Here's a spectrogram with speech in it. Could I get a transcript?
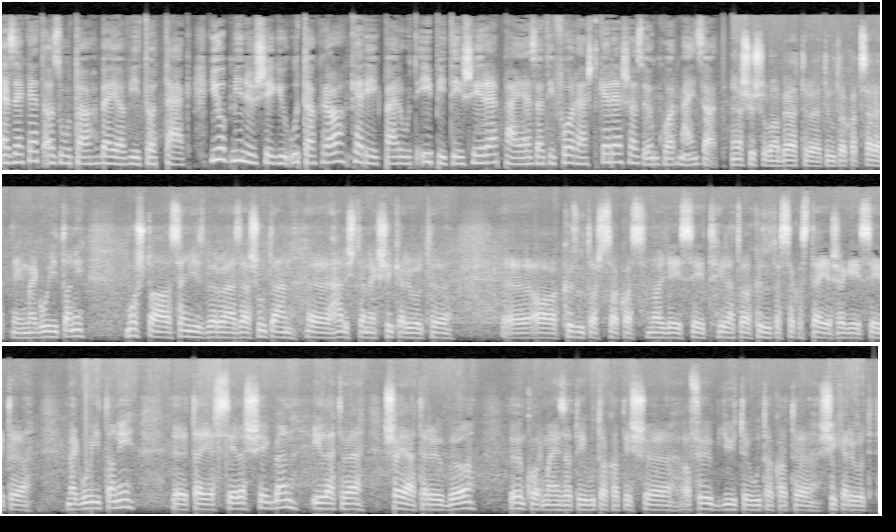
ezeket azóta bejavították. Jobb minőségű utakra, kerékpárút építésére pályázati forrást keres az önkormányzat. Elsősorban a belterületi utakat szeretnénk megújítani. Most a szennyvízberuházás után eh, hál' Istennek sikerült eh, a közutas szakasz nagy részét, illetve a közutas szakasz teljes egészét eh, megújítani teljes szélességben, illetve saját erőből önkormányzati utakat is, a főbb gyűjtőutakat sikerült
